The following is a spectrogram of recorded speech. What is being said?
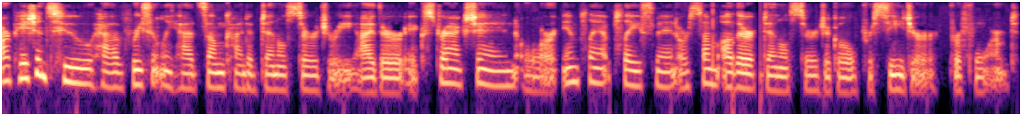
are patients who have recently had some kind of dental surgery, either extraction or implant placement or some other dental surgical procedure performed.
